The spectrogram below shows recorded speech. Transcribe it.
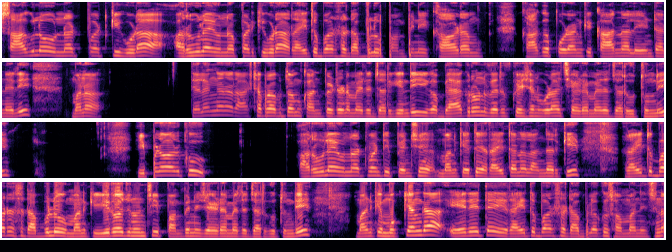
సాగులో ఉన్నప్పటికీ కూడా అర్హులై ఉన్నప్పటికీ కూడా రైతు భరోసా డబ్బులు పంపిణీ కావడం కాకపోవడానికి కారణాలు ఏంటనేది మన తెలంగాణ రాష్ట్ర ప్రభుత్వం కనిపెట్టడం అయితే జరిగింది. ఇక బ్యాక్గ్రౌండ్ వెరిఫికేషన్ కూడా చేయడం అయితే జరుగుతుంది. ఇప్పటివరకు అర్హులై ఉన్నటువంటి పెన్షన్ మనకైతే రైతన్నలందరికీ రైతు భరోసా డబ్బులు మనకి ఈ రోజు నుంచి పంపిణీ చేయడం అయితే జరుగుతుంది. మనకి ముఖ్యంగా ఏదైతే ఈ రైతు భరోసా డబ్బులకు సంబంధించిన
